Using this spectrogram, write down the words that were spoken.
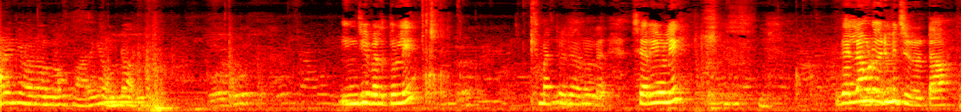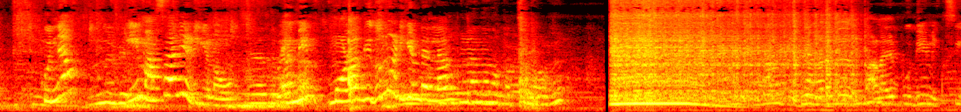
നാരങ്ങ വേണമല്ലോ. നാരങ്ങ ഉണ്ടോ? ഇഞ്ചി വെളുത്തുള്ളി മറ്റൊരു ചെറിയ ഉള്ളി. ഇതെല്ലാം കൂടെ ഒരുമിച്ചിട്ടാ കുഞ്ഞ ഈ മസാല അടിക്കണോ? ഐ മീൻ മുളക് ഇതൊന്നും അടിക്കണ്ടല്ല. വളരെ പുതിയ മിക്സി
